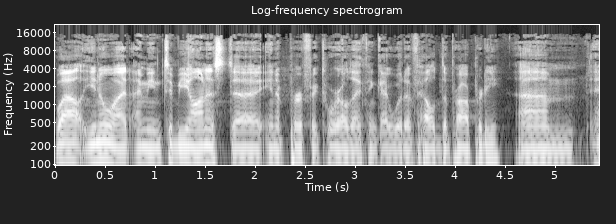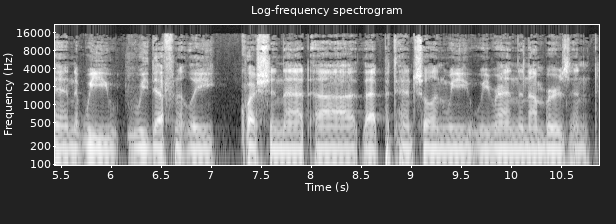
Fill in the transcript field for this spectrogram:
Well, you know what? I mean, to be honest, uh, in a perfect world, I think I would have held the property, um, and we we definitely questioned that uh, that potential, and we we ran the numbers, and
